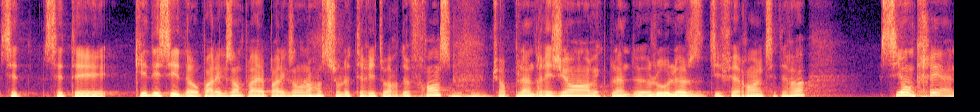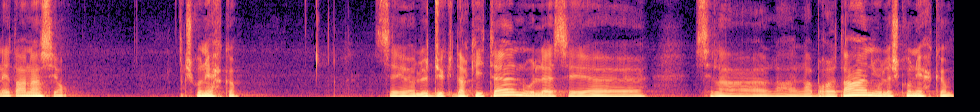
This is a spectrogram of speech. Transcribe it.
C'était qui décide Par exemple, par exemple, sur le territoire de France, mhm. tu as plein de régions avec plein de rulers différents, etc. Si on crée un État-nation, je connais comme c'est euh, le duc d'Aquitaine ou là c'est euh, c'est la, la, la, Bretagne ou là je connais comme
